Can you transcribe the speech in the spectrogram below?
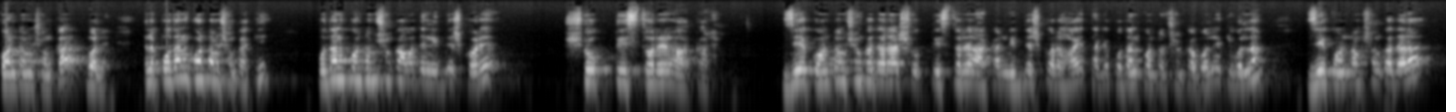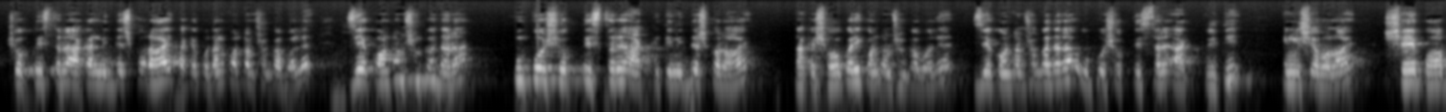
কোয়ান্টাম সংখ্যা বলে। তাহলে প্রধান কোয়ান্টাম সংখ্যা কি? প্রধান কোয়ান্টাম সংখ্যা আমাদের নির্দেশ করে শক্তি স্তরের আকার। যে কোয়ান্টাম সংখ্যা দ্বারা শক্তি স্তরের আকার নির্দেশ করা হয়, তাকে প্রধান কোয়ান্টাম সংখ্যা বলে। কি বললাম? যে কোয়ান্টাম সংখ্যা দ্বারা শক্তি স্তরের আকার নির্দেশ করা হয়, তাকে প্রধান কোয়ান্টাম সংখ্যা বলে। যে কোয়ান্টাম সংখ্যা দ্বারা উপশক্তি স্তরের আকৃতি নির্দেশ করা হয় তাকে সহকারী কোয়ান্টাম সংখ্যা বলে, যে কোয়ান্টাম সংখ্যা দ্বারা উপশক্তি স্তরের আকৃতি ইংলিশে বলা হয় শেপ অফ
